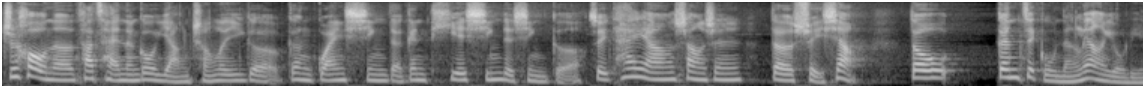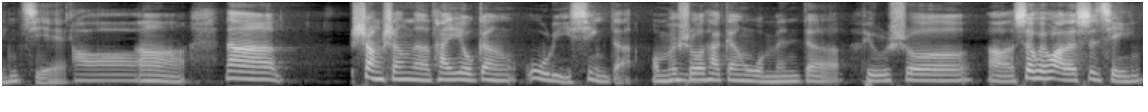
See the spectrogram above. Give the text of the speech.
之后呢，他才能够养成了一个更关心的、更贴心的性格。所以太阳上升的水象都。跟这股能量有连接哦，嗯，那上升呢，它又更物理性的。我们说它跟我们的，嗯、比如说呃，社会化的事情，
